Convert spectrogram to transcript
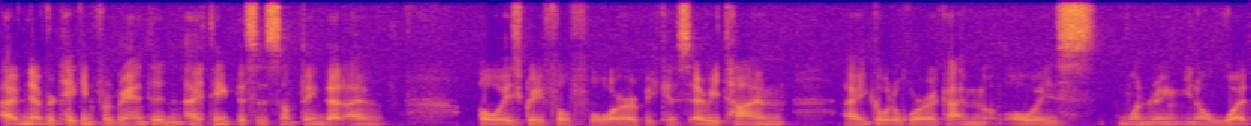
I've never taken for granted. I think this is something that I'm always grateful for because every time I go to work, I'm always wondering, you know, what,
